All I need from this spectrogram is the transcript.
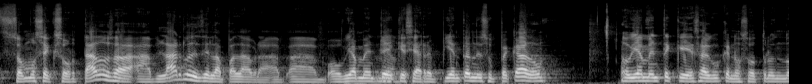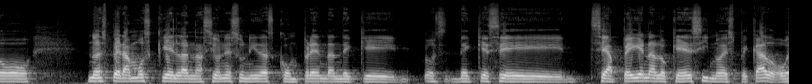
somos exhortados a, hablarles de la palabra. A, obviamente que se arrepientan de su pecado. Obviamente que es algo que nosotros no no esperamos que las Naciones Unidas comprendan de que, de que se, se apeguen a lo que es y no es pecado.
